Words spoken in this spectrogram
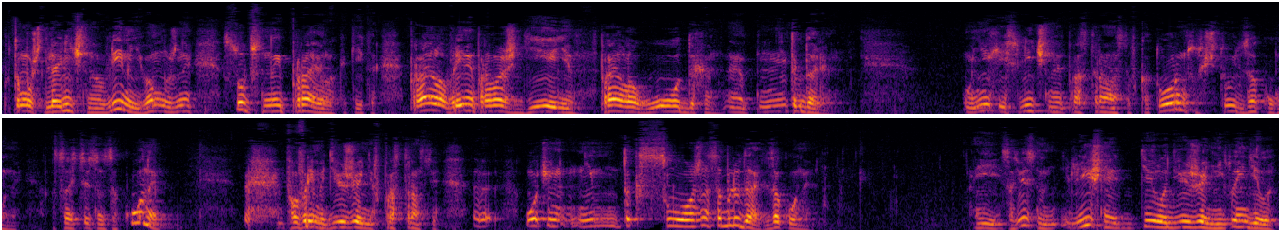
Потому что для личного времени вам нужны собственные правила какие-то. Правила времяпровождения, правила отдыха э, и так далее. У них есть личное пространство, в котором существуют законы. Соответственно, законы э, во время движения в пространстве э, очень так сложно соблюдать законы. И, соответственно, лишнее дело движения никто не делает.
